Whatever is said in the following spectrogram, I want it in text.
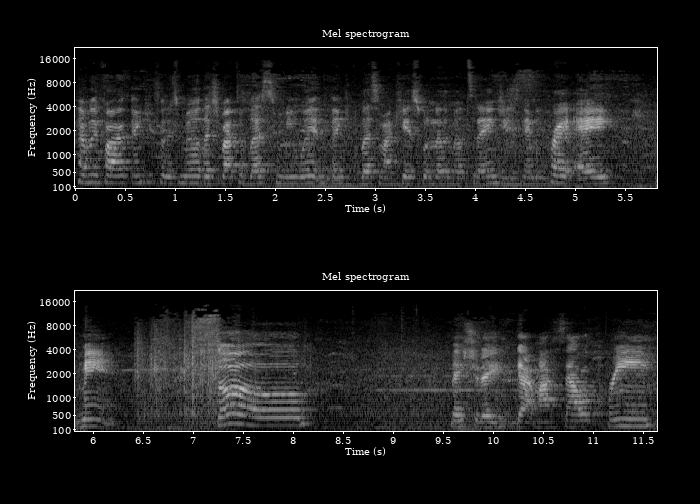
Heavenly Father, thank you for this meal that you're about to bless me with, and thank you for blessing my kids with another meal today. In Jesus' name we pray. Amen. Man so, make sure they got my sour cream.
